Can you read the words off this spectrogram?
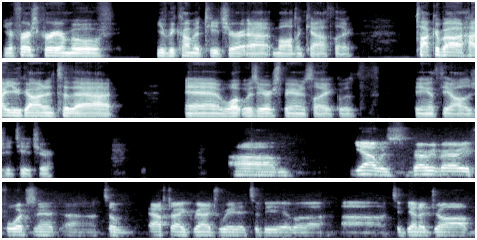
your first career move, you become a teacher at Malden Catholic. Talk about how you got into that, and what was your experience like with being a theology teacher? Um, yeah, I was very, very fortunate uh, to after I graduated to be able to, uh, to get a job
